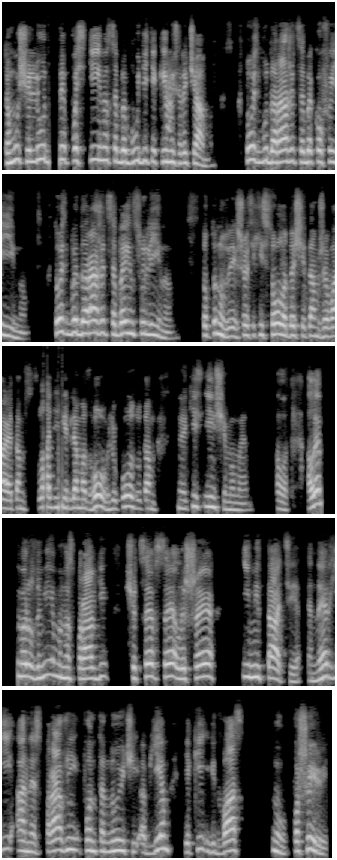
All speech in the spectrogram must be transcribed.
тому що люди постійно себе будять якимись речами. Хтось будоражить себе кофеїном, хтось будоражить себе інсуліном. Тобто, ну, якщо якісь солодощі там вживає, там сладенькі для мозгов, глюкозу, там ну, якісь інші моменти. От. Але ми розуміємо насправді, що це все лише імітація енергії, а не справжній фонтануючий об'єм, який від вас ну, поширюється.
